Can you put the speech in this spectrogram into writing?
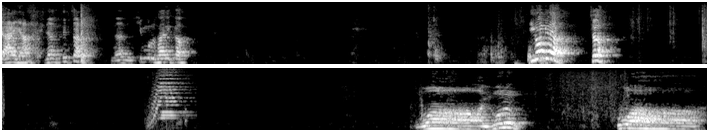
야, 야, 그냥 뜯자. 난 힘으로 사니까. 이겁니다! 자. 와, 이거는, 우와.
